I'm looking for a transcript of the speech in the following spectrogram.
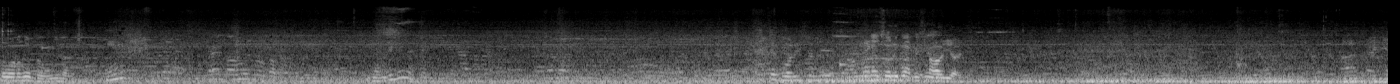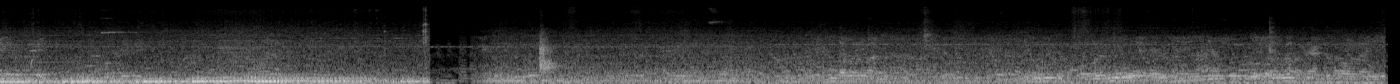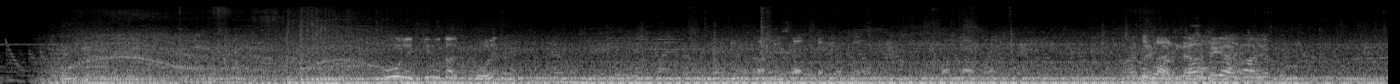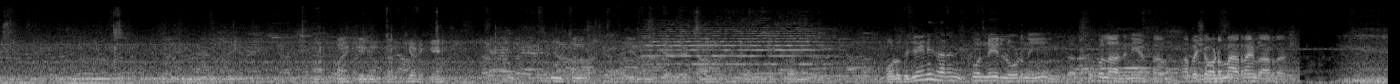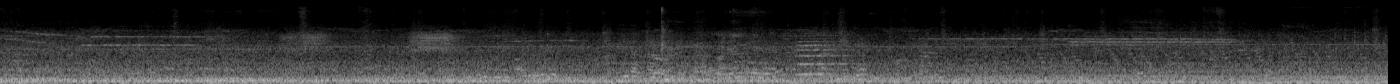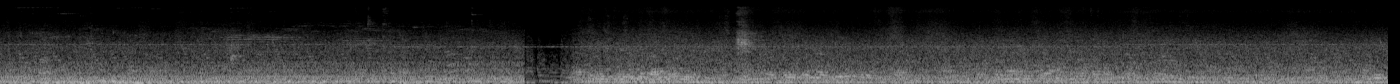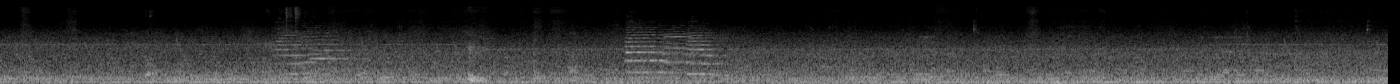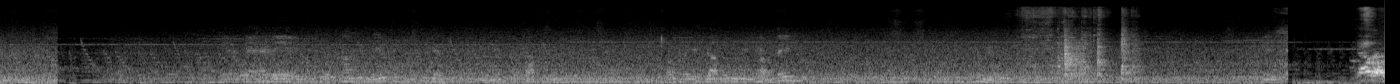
ਤੋੜ ਦੇ ਬਹੂ ਲੱਗ ਹੂੰ। ਤੇ ਗੋਲੀ ਚੱਲੀ। ਸਾਹਮਣੇ ਸੋਨੀ ਭਾਬੀ ਸੀ। ਆਓ ਜੀ ਆਓ ਜੀ। ਤਾਂ ਕੋਲ ਹੈ ਆਪਾਂ ਇੱਕ ਨੂੰ ਕਰਕੇ ਹਟ ਗਏ। ਹੁਣ ਚਲੋ। ਇਹਨਾਂ ਨੂੰ ਜਾਇਆ ਕੰਮ ਫੋਟੋ ਖਿਚੇ ਨਹੀਂ ਨਹੀਂ ਲੋੜ ਨਹੀਂ। ਉਹ ਲਾ ਦੇਣੀ ਆਪਾਂ। ਆਪਾਂ ਸ਼ਾਟ ਮਾਰ ਰਹੇ ਹਾਂ ਬਾਹਰ ਦਾ।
